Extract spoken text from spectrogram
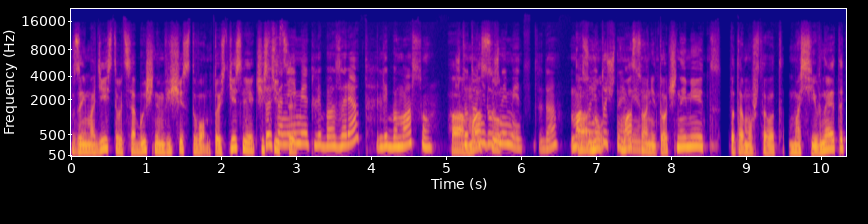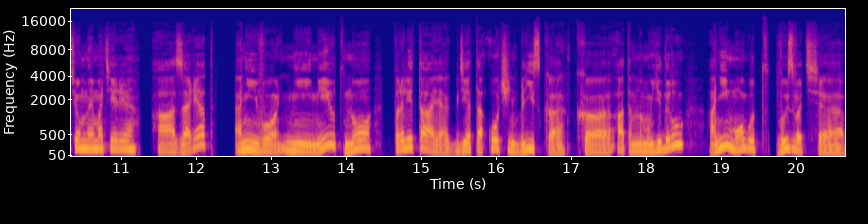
взаимодействовать с обычным веществом. То есть если частицы... То есть они имеют либо заряд, либо массу? А, Что-то массу... они должны иметь, да? Массу а, они ну, точно массу имеют? Массу они точно имеют, потому что вот массивная это темная материя, а заряд они его не имеют, но пролетая где-то очень близко к атомному ядру, они могут вызвать э,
